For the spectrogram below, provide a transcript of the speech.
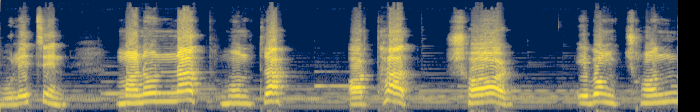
বলেছেন মানন্নাথ মন্ত্রা, অর্থাৎ স্বর এবং ছন্দ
